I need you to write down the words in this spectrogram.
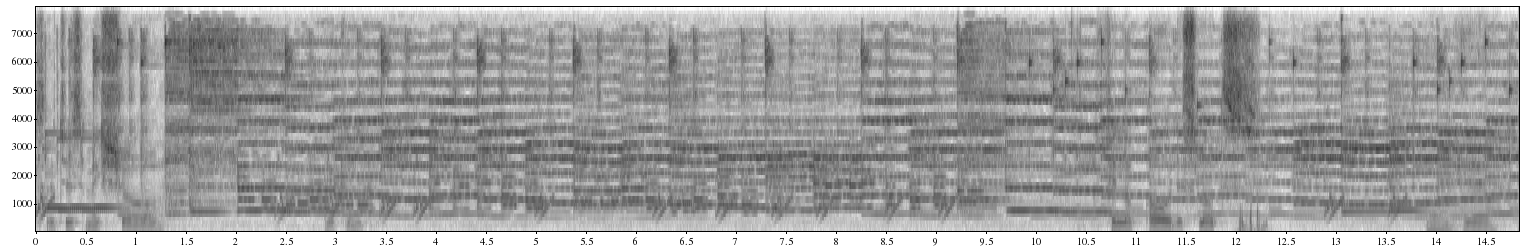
So just make sure you can fill up all the slots on here.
